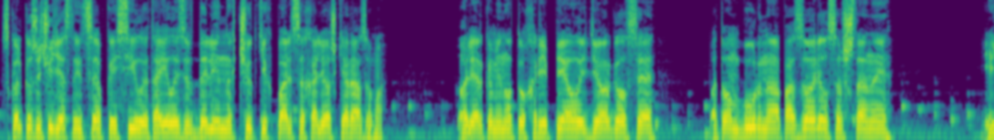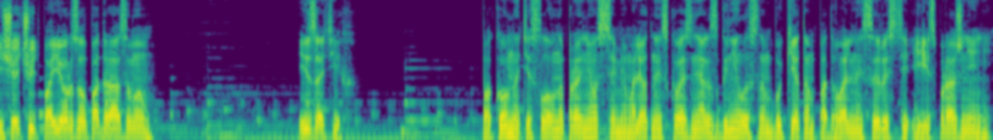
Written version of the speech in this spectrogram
Сколько же чудесной цепкой силы таилось в длинных чутких пальцах Алёшки разума. Валерка минуту хрипел и дергался, потом бурно опозорился в штаны, и еще чуть поерзал под разумом и затих. По комнате словно пронесся мимолетный сквозняк с гнилостным букетом подвальной сырости и испражнений.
